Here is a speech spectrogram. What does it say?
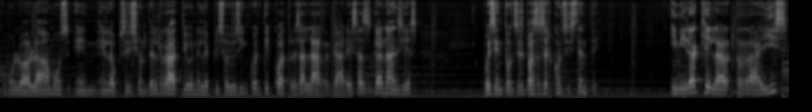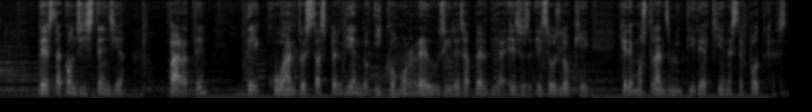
como lo hablábamos en, la obsesión del ratio en el episodio 54, es alargar esas ganancias, pues entonces vas a ser consistente. Y mira que la raíz de esta consistencia parte de cuánto estás perdiendo y cómo reducir esa pérdida. Eso es lo que queremos transmitir aquí en este podcast.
